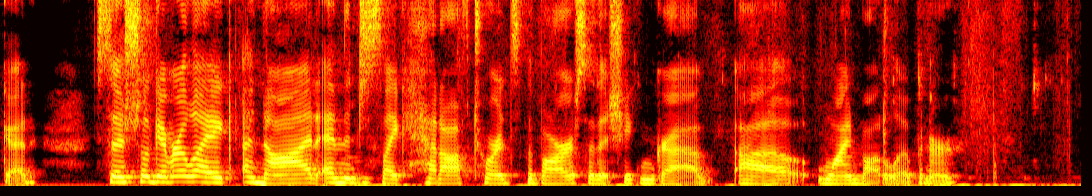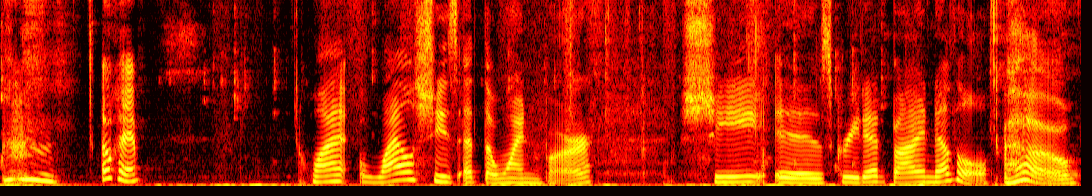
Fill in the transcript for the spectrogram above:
good. So she'll give her like a nod and then just like head off towards the bar so that she can grab a wine bottle opener. Okay. While, while she's at the wine bar, she is greeted by Neville. Oh,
